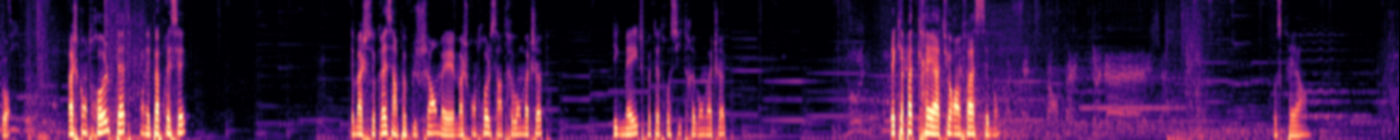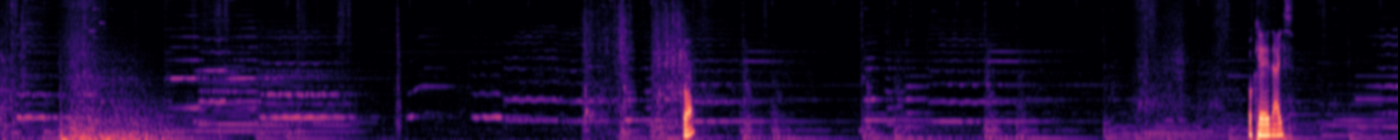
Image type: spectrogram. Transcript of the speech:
Bon. Match contrôle, peut-être. On n'est pas pressé. Les matchs secrets, c'est un peu plus chiant, mais match contrôle, c'est un très bon match-up. Big Mage, peut-être aussi très bon match-up. Dès qu'il n'y a pas de créature en face, c'est bon. Créa. Bon. Ok, nice.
